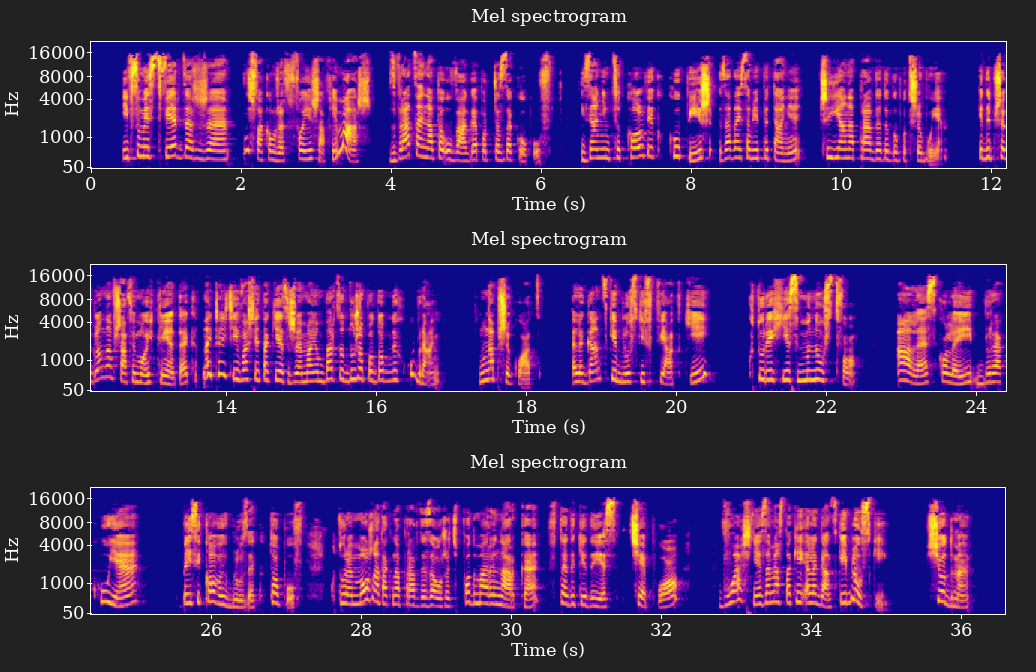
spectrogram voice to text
i w sumie stwierdzasz, że już taką rzecz w swojej szafie masz. Zwracaj na to uwagę podczas zakupów. I zanim cokolwiek kupisz, zadaj sobie pytanie, czy ja naprawdę tego potrzebuję. Kiedy przeglądam szafy moich klientek, najczęściej właśnie tak jest, że mają bardzo dużo podobnych ubrań. Na przykład eleganckie bluzki w kwiatki, których jest mnóstwo, ale z kolei brakuje basicowych bluzek, topów, które można tak naprawdę założyć pod marynarkę, wtedy kiedy jest ciepło, właśnie zamiast takiej eleganckiej bluzki. Siódme.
